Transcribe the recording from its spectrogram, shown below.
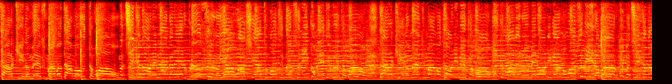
たらきの向くまま歌を歌おう。街角で流れるブルースのよう足跡も全部すに込めて歌おう。たらきの向くままどに向かおう。奏でるメロディが回すミラち方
